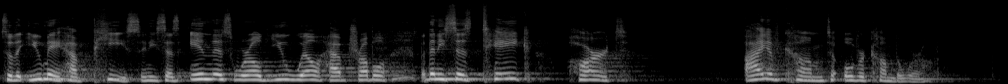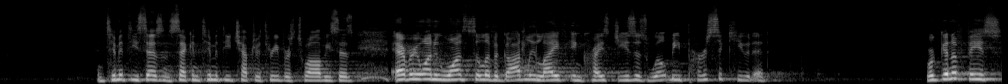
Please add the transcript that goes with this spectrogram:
so that you may have peace. And he says, In this world you will have trouble. But then he says, Take heart. I have come to overcome the world. And Timothy says in 2 Timothy chapter 3 verse 12 he says everyone who wants to live a godly life in Christ Jesus will be persecuted. We're going to face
